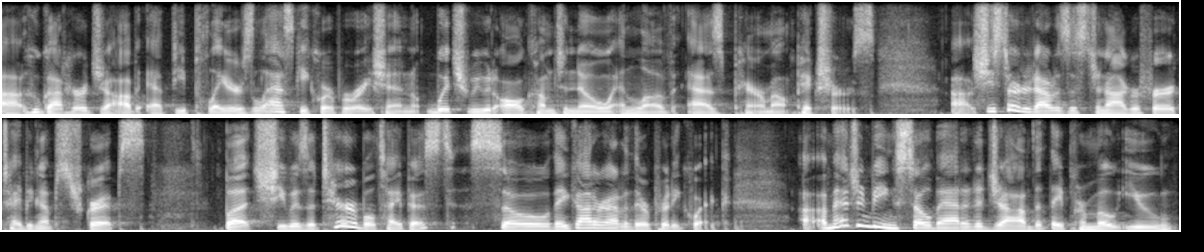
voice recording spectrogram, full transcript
uh, who got her a job at the Players Lasky Corporation, which we would all come to know and love as Paramount Pictures. Uh, she started out as a stenographer, typing up scripts, but she was a terrible typist, so they got her out of there pretty quick. Imagine being so bad at a job that they promote you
